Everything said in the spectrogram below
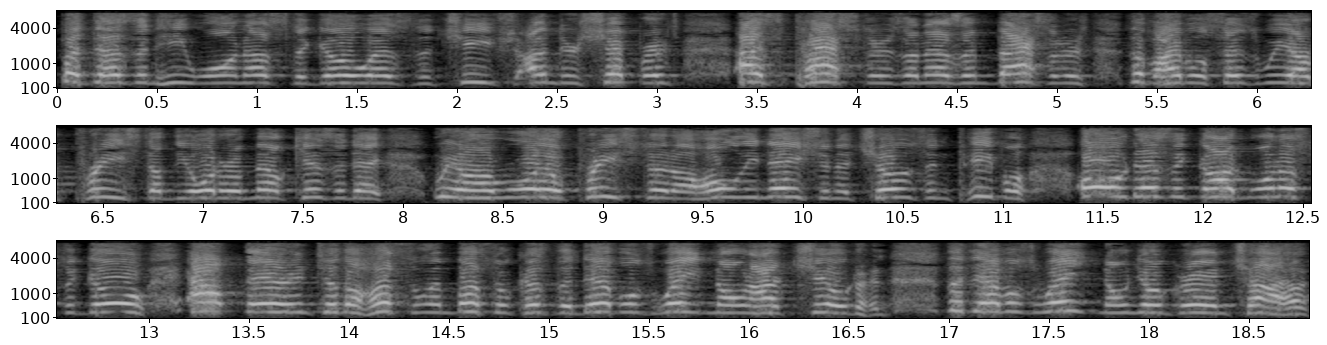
But doesn't he want us to go as the chief under shepherds, as pastors and as ambassadors? The Bible says we are priests of the order of Melchizedek. We are a royal priesthood, a holy nation, a chosen people. Oh, doesn't God want us to go out there into the hustle and bustle because the devil's waiting on our children. The devil's waiting on your grandchild.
